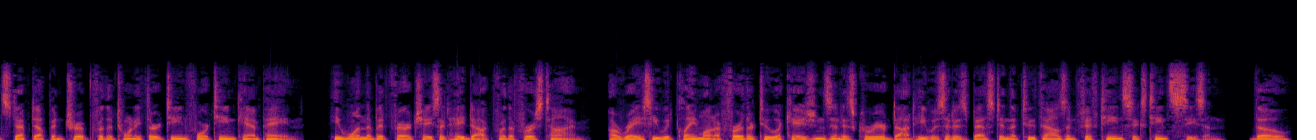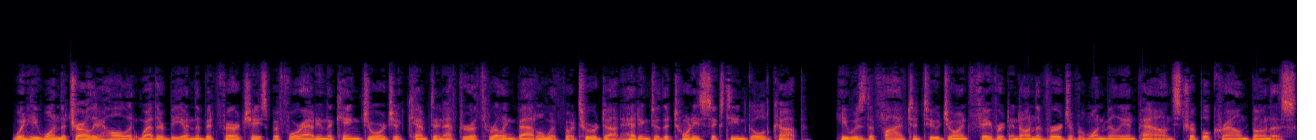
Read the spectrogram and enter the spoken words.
Stepped up in trip for the 2013-14 campaign, he won the Betfair Chase at Haydock for the first time, a race he would claim on a further two occasions in his career. He was at his best in the 2015-16 season, though, when he won the Charlie Hall at Wetherby and the Betfair Chase before adding the King George at Kempton after a thrilling battle with Vautour. Heading to the 2016 Gold Cup, he was the 5-2 joint favourite and on the verge of a £1 million Triple Crown bonus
